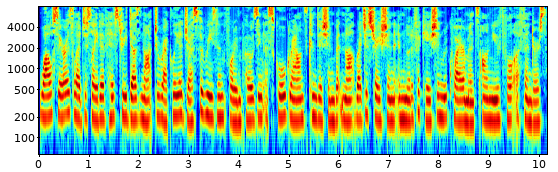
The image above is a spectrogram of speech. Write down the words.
While SARA's legislative history does not directly address the reason for imposing a school grounds condition but not registration and notification requirements on youthful offenders,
